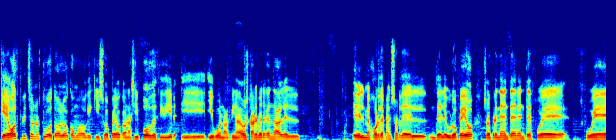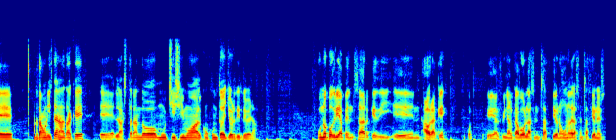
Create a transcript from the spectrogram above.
que Gottfriedson no estuvo todo lo cómodo que quiso, pero que aún así pudo decidir y, bueno, al final Oscar Bergendal, el, el mejor defensor del, europeo, sorprendentemente fue, fue protagonista en ataque, eh, lastrando muchísimo al conjunto de Jordi Rivera. Uno podría pensar que ahora qué, porque al fin y al cabo la sensación o una de las sensaciones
